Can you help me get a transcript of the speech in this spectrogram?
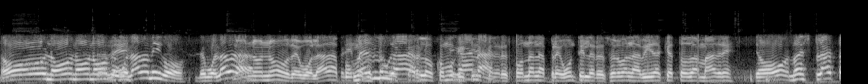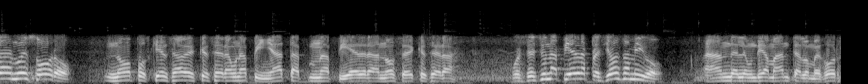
No, no, no, no, de volada, amigo, de volada. No, no, no, de volada. Primer lugar, buscarlo. ¿Cómo ¿qué que gana? que le respondan la pregunta y le resuelvan la vida que a toda madre? No, no es plata, no es oro. No, pues quién sabe qué será, una piñata, una piedra, no sé qué será. Pues es una piedra preciosa, amigo. Ándale, un diamante a lo mejor.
